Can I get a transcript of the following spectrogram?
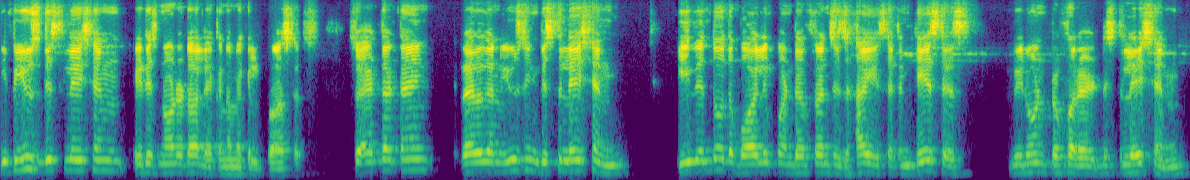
If you use distillation, it is not at all economical process. So at that time, rather than using distillation, even though the boiling point difference is high, certain cases, we don't prefer a distillation,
